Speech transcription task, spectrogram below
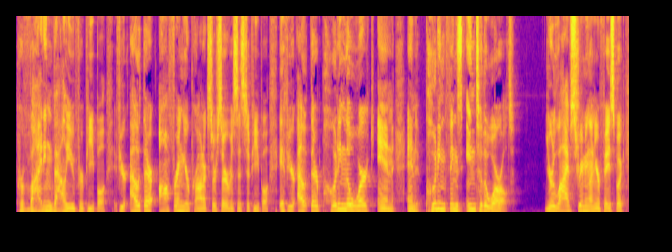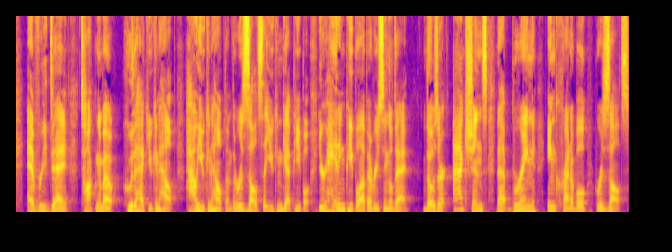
providing value for people, if you're out there offering your products or services to people, if you're out there putting the work in and putting things into the world, you're live streaming on your Facebook every day talking about who the heck you can help, how you can help them, the results that you can get people. You're hitting people up every single day. Those are actions that bring incredible results.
